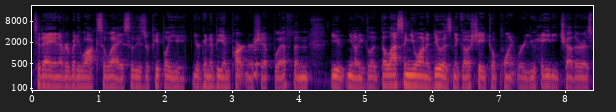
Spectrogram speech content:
today and everybody walks away so these are people you you're going to be in partnership with and you you know the last thing you want to do is negotiate to a point where you hate each other as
